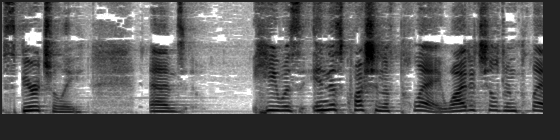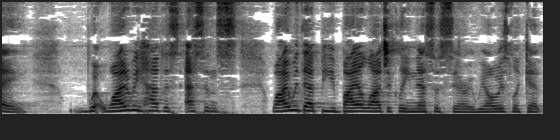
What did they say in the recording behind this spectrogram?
spiritually. And he was in this question of play. Why do children play? why do we have this essence? Why would that be biologically necessary? We always look at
